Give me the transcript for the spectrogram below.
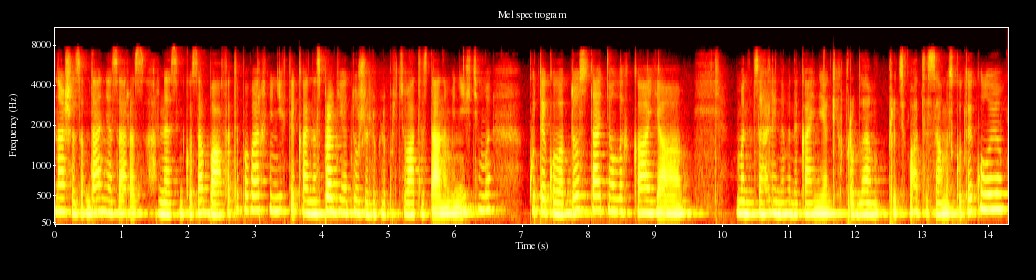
наше завдання зараз гарнесенько забафити поверхню нігтика. Насправді я дуже люблю працювати з даними нігтями. Кутикула достатньо легка. Я... У мене взагалі не виникає ніяких проблем працювати саме з кутикулою.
